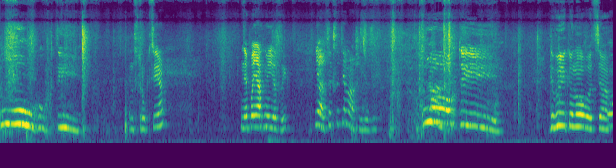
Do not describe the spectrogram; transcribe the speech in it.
Ух ти! Інструкція. Непонятний язик. Ні, це, кстати, наш язик. Ух ти! Диви, яка нова ця.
